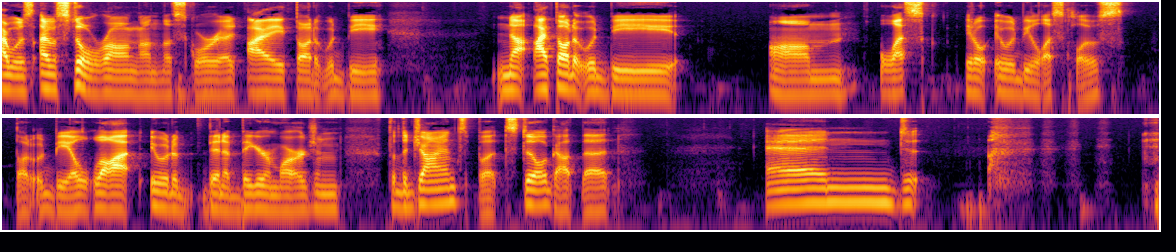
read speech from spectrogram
I was I was still wrong on the score. I, I thought it would be not. I thought it would be um less. It'll it would be less close. Thought it would be a lot. It would have been a bigger margin for the Giants, but still got that. And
